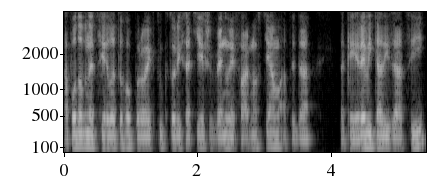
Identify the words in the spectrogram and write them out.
a podobné ciele toho projektu, ktorý sa tiež venuje farnostiam a teda takej revitalizácii.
